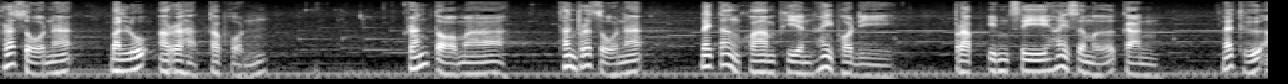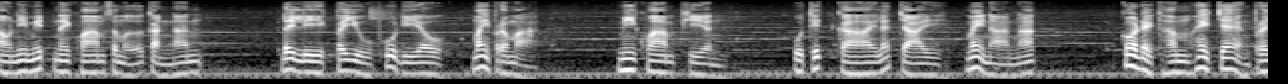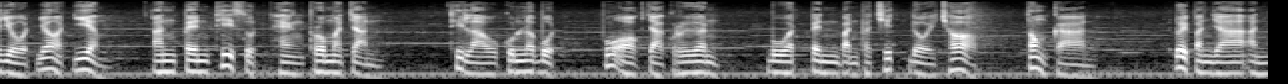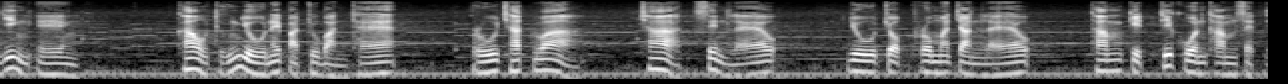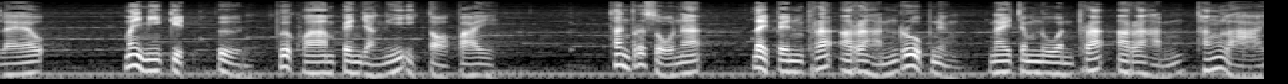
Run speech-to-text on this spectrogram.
พระโสนะบรรลุอรหัตผล ครั้นต่อมาท่านพระโสนะได้ตั้งความเพียรให้พอดี ปรับอินทรีย์ให้เสมอกัน และถือเอานิมิตในความเสมอกันนั้น ได้หลีกไปอยู่ผู้เดียวไม่ประมาท มีความเพียร อุทิศกายและใจไม่นานนัก ก็ได้ทำให้แจ้งประโยชน์ยอดเยี่ยม อันเป็นที่สุดแห่งพรหมจรรย์ ที่เรากุลบุตร ผู้ออกจากเรือน บวชเป็นบรรพชิตโดยชอบต้องการ ด้วยปัญญาอันยิ่งเอง เข้าถึงอยู่ในปัจจุบันแท้ รู้ชัดว่า ชาติสิ้นแล้ว อยู่จบพรหมจรรย์แล้วทำกิจที่ควรทำเสร็จแล้ว ไม่มีกิจอื่นเพื่อความเป็นอย่างนี้อีกต่อไป ท่านพระโสนะ ได้เป็นพระอรหันต์รูปหนึ่งในจำนวนพระอรหันต์ทั้งหลาย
